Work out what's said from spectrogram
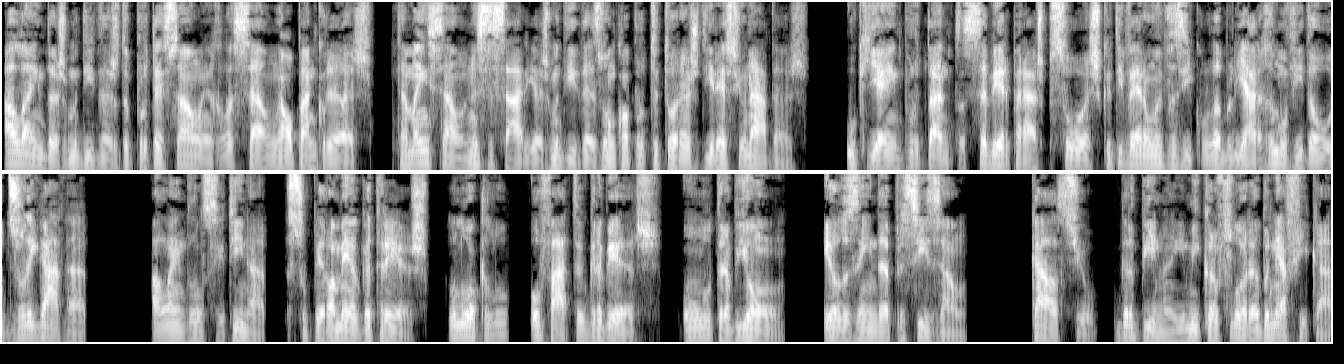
Além das medidas de proteção em relação ao pâncreas, também são necessárias medidas oncoprotetoras direcionadas. O que é importante saber para as pessoas que tiveram a vesícula biliar removida ou desligada. Além de lecitina, super ômega 3, lóculo, olfato graberes, um ultrabion. Eles ainda precisam cálcio, grapina e microflora benéfica.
